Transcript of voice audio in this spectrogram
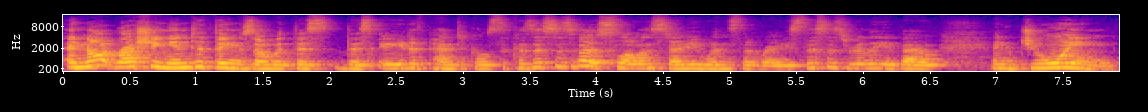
and not rushing into things though with this this eight of pentacles because this is about slow and steady wins the race. This is really about enjoying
